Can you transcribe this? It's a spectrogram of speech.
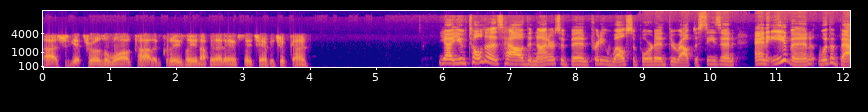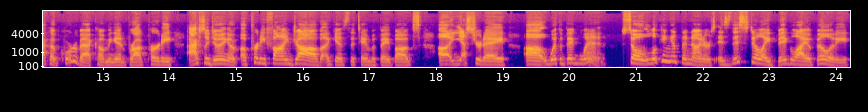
uh, should get through as a wild card and could easily end up in that NFC Championship game. Yeah, you've told us how the Niners have been pretty well supported throughout the season. And even with a backup quarterback coming in, Brock Purdy actually doing a, a pretty fine job against the Tampa Bay Bucks uh, yesterday uh, with a big win. So, looking at the Niners, is this still a big liability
